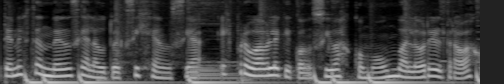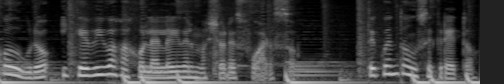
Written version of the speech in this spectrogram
tenés tendencia a la autoexigencia, es probable que concibas como un valor el trabajo duro y que vivas bajo la ley del mayor esfuerzo. Te cuento un secreto.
